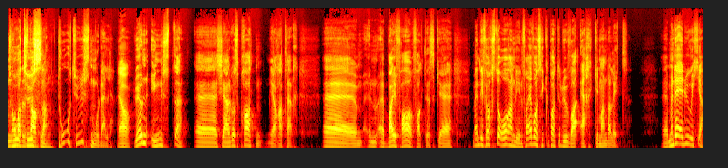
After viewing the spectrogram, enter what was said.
når var det 2000. 2000-modell. Ja. Du er jo den yngste eh, skjærgårdspraten vi har hatt her. Eh, by far, faktisk. Men de første årene dine For jeg var sikker på at du var erkemandalitt. Eh, men det er du jo ikke.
